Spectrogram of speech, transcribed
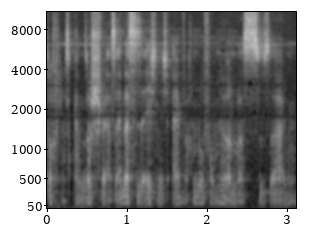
doch, das kann so schwer sein. Das ist echt nicht einfach nur vom Hören was zu sagen.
